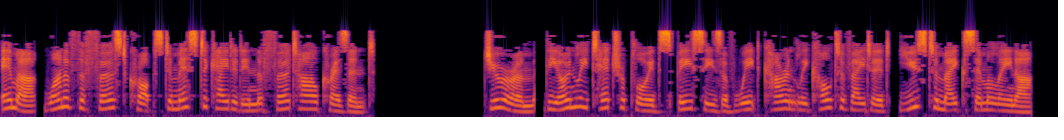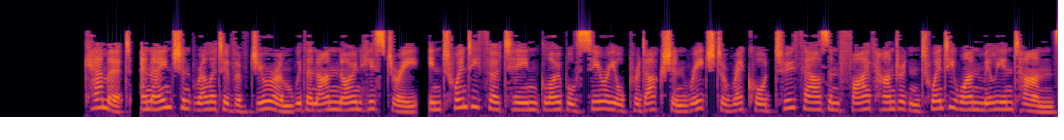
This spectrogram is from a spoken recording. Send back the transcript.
Emmer, one of the first crops domesticated in the Fertile Crescent. Durum, the only tetraploid species of wheat currently cultivated, used to make semolina. Kamut, an ancient relative of durum with an unknown history, in 2013 global cereal production reached a record 2,521 million tons.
